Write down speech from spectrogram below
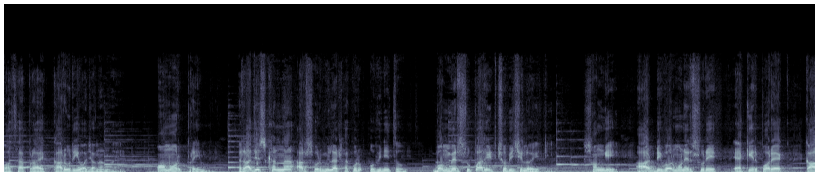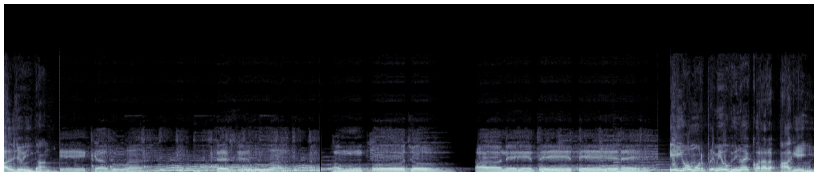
কথা প্রায় কারোরই অজানা নয়। অমর প্রেম। রাজেশ খান্না আর শর্মিলা ঠাকুর অভিনীত বম্বের সুপারহিট ছবি ছিল এটি। সঙ্গে আর ডি বর্মনের সুরে একের পর এক কালজয়ী গান। এই অমর প্রেমে অভিনয় করার আগেই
